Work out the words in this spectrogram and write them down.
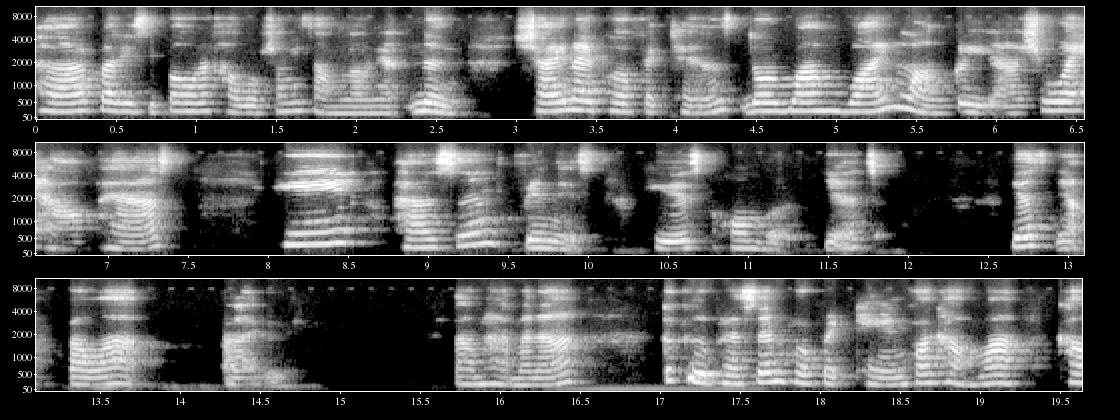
past participle นะคะ verb ช่องที่3ของเราเนี่ย 1. ใช้ใน perfect tense โดยวางไว้หลังกริยาช่วย have has he hasn't finished his homework yet yes เนี่ยแปลว่าอะไรเอ่ยตามหามานะ ก็คือ present perfect tense เขาถามว่าเขา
